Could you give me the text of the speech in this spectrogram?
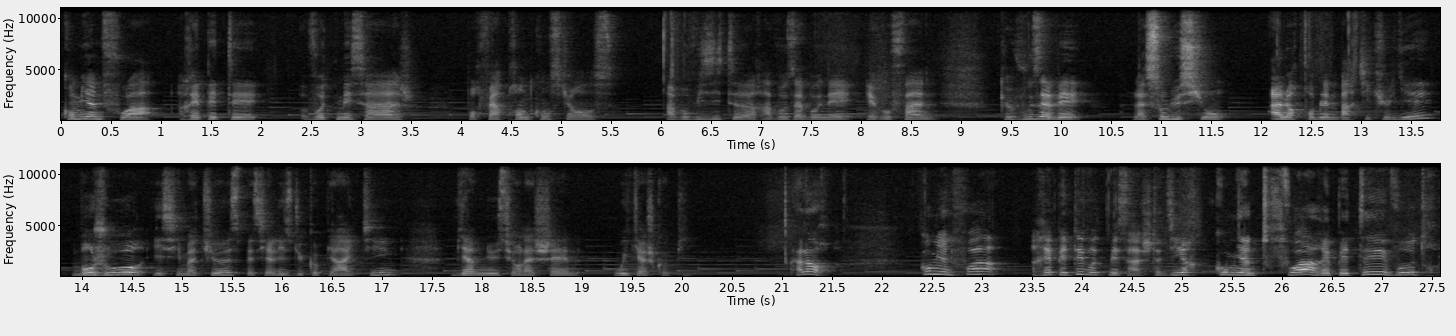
Combien de fois répéter votre message pour faire prendre conscience à vos visiteurs, à vos abonnés et vos fans que vous avez la solution à leurs problèmes particuliers? Bonjour, ici Mathieu, spécialiste du copywriting. Bienvenue sur la chaîne Wikash Copy. Alors, combien de fois répéter votre message? C'est-à-dire combien de fois répéter votre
